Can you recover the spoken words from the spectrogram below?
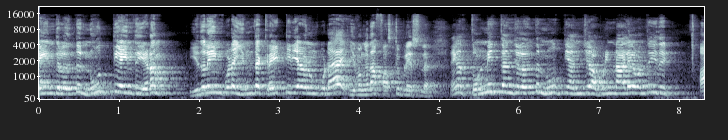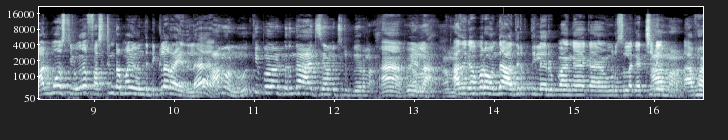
ஐந்துலேருந்து நூற்றி ஐந்து இடம். இதுலேயும் கூட இந்த கிரைட்டீரியாவிலும் கூட இவங்க தான் ஃபர்ஸ்ட் பிளேஸில் ஏங்க தொண்ணூத்தஞ்சுலேருந்து நூற்றி அஞ்சு அப்படின்னாலே வந்து இது ஆல்மோஸ்ட் இவங்க தான் ஃபர்ஸ்ட்ன்ற மாதிரி வந்து டிக்ளேர் ஆயிடுதுல ஆமா நூத்தி பதினெட்டு இருந்தா ஆட்சி அமைச்சிட்டு போயிடலாம் ஆ போயிடலாம். அதுக்கப்புறம் வந்து அதிருப்தியில் இருப்பாங்க ஒரு சில கட்சிகள். ஆமா. ஆமா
